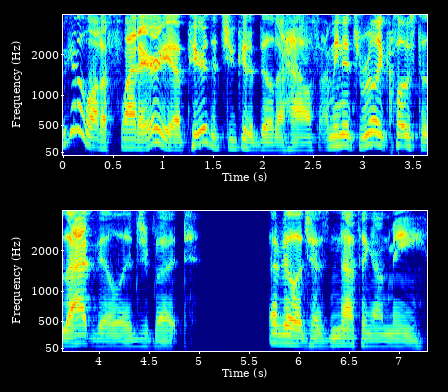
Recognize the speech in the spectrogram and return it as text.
We got a lot of flat area up here that you could have built a house. I mean, it's really close to that village, but that village has nothing on me.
